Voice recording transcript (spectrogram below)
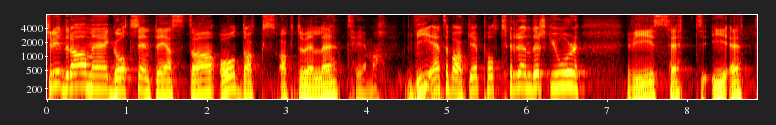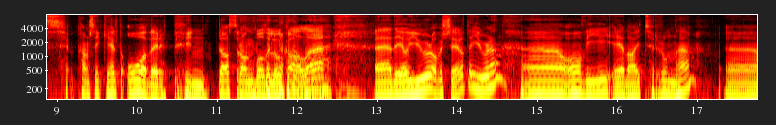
Krydra med godt kjente gjester og dagsaktuelle tema. Vi er tilbake på trøndersk jord. Vi sitter i et kanskje ikke helt overpynta Strongbody-lokale. Eh, Det er jo jul, og vi ser at det er jul. Eh, Og vi er da i Trondheim. Eh,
